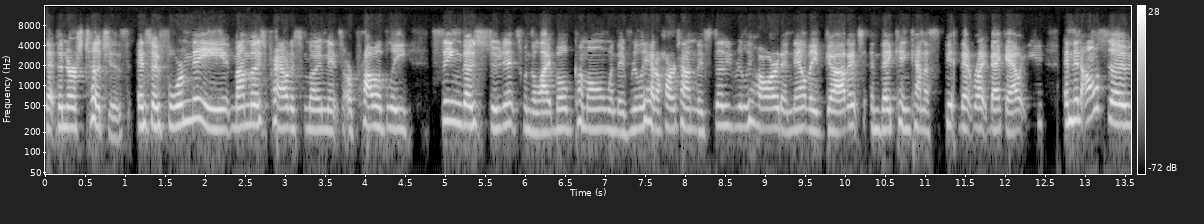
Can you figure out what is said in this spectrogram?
that the nurse touches. And so for me, my most proudest moments are probably seeing those students when the light bulb come on when they've really had a hard time they've studied really hard and now they've got it and they can kind of spit that right back out you. And then also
